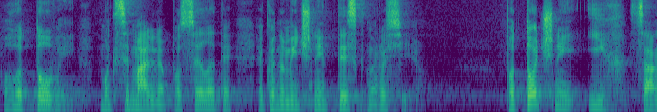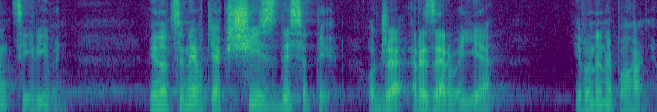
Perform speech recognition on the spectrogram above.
готовий максимально посилити економічний тиск на Росію. Поточний їх санкцій рівень він оцінив як 6 з 10. Отже, резерви є, і вони непогані.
